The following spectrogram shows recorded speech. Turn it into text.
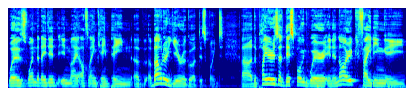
was one that I did in my offline campaign ab- about a year ago at this point. Uh, the players at this point were in an arc fighting a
